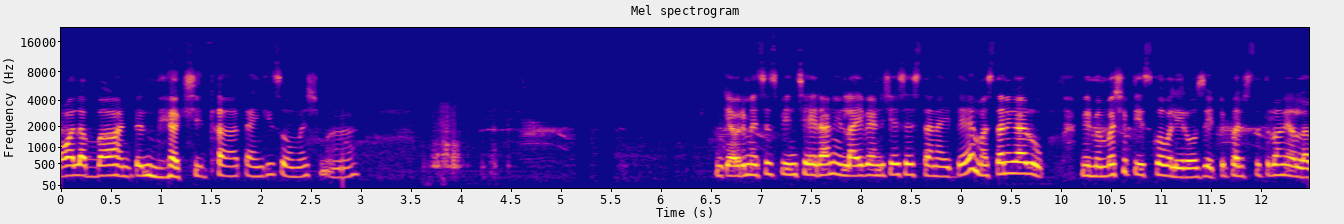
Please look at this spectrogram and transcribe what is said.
ఆల్ అబ్బా అంటుంది Akshitha. Thank you so much మా. ఇంకెవరు మెసేజ్ పిన్ చేయరా? నేను లైవ్ ఎండ్ చేసేస్తాను అయితే. మస్తాన్ గారు మీరు మెంబర్షిప్ తీసుకోవాలి ఈరోజు ఎట్టి పరిస్థితుల్లో నేను అలా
